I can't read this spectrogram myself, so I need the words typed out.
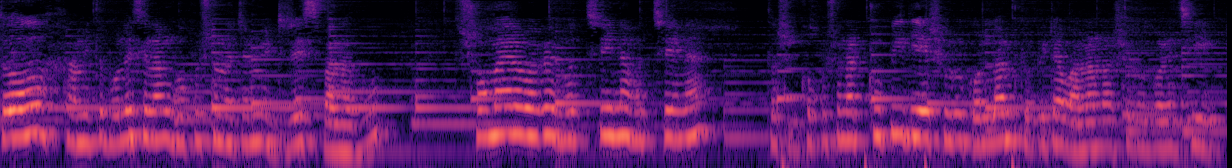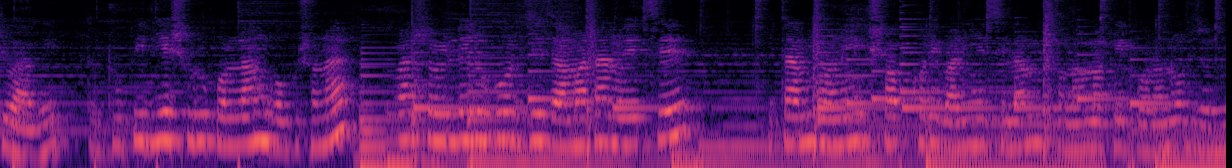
তো আমি তো বলেছিলাম গোপু সোনার জন্য আমি ড্রেস বানাবো। সময়ের অভাবে হচ্ছেই না হচ্ছেই না। তো গোপু সোনার টুপি দিয়ে শুরু করলাম, টুপিটা বানানো শুরু করেছি একটু আগে। তো টুপি দিয়ে শুরু করলাম গোপু সোনার আমার শরীরের উপর যে জামাটা রয়েছে এটা আমি অনেক শখ করে বানিয়েছিলাম সোনামাকে পরানোর জন্য।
